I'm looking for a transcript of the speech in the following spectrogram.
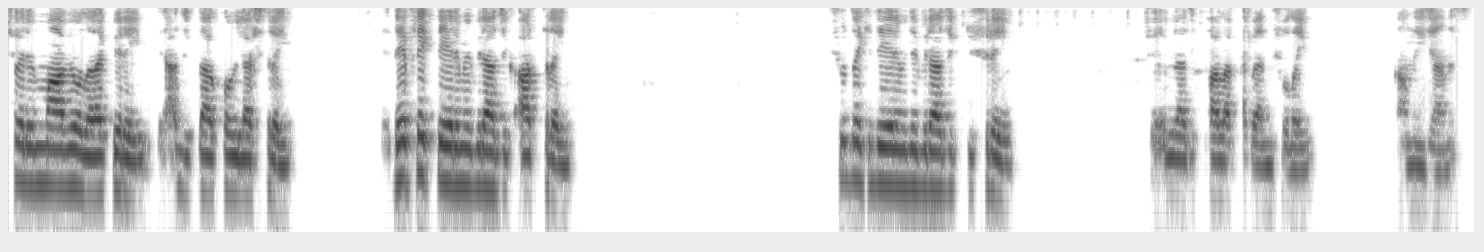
şöyle bir mavi olarak vereyim. Birazcık daha koyulaştırayım. Reflekt değerimi birazcık arttırayım. Şuradaki değerimi de birazcık düşüreyim. Şöyle birazcık parlaklık vermiş olayım. Anlayacağınız.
